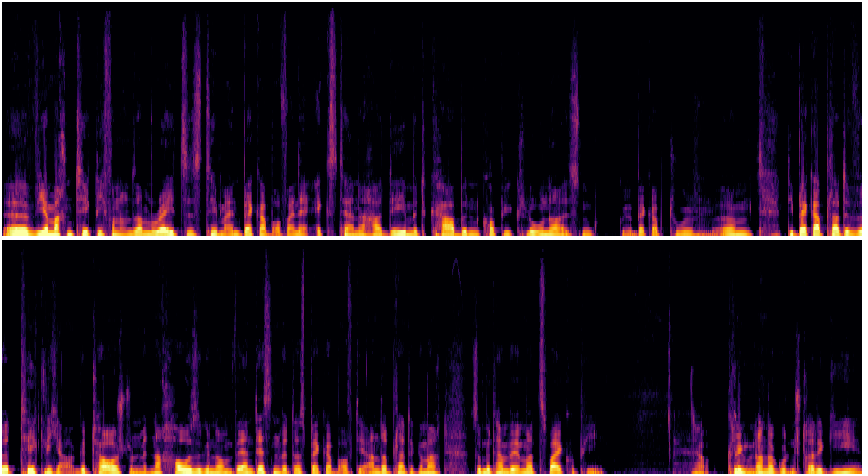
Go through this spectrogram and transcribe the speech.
Äh, wir machen täglich von unserem RAID-System ein Backup auf eine externe HD mit Carbon Copy Cloner. Ist ein Backup-Tool. Mhm. Ähm, die Backup-Platte wird täglich getauscht und mit nach Hause genommen. Währenddessen wird das Backup auf die andere Platte gemacht. Somit haben wir immer zwei Kopien. Ja, Klingt nach einer guten Strategie,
